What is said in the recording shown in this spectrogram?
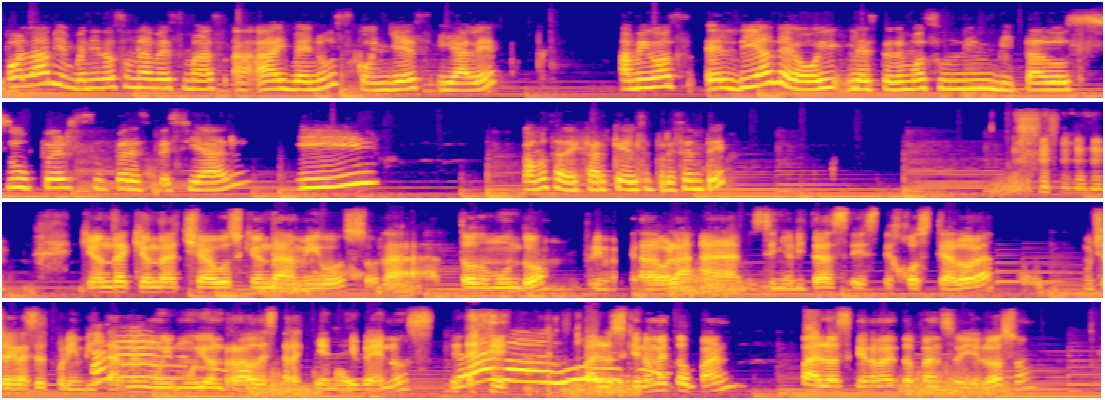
Hola, bienvenidos una vez más a iVenus con Jess y Ale. Amigos, el día de hoy les tenemos un invitado súper, súper especial y vamos a dejar que él se presente. ¿Qué onda, qué onda, chavos? ¿Qué onda, amigos? Hola a todo mundo. Primero que nada, hola a mis señoritas este, hosteadora. Muchas gracias por invitarme, muy, muy honrado de estar aquí en iVenus. para los que no me topan, para los que no me topan, soy el oso.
